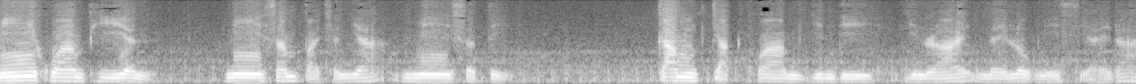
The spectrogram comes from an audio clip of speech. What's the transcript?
มีความเพียร มีสัมปชัญญะ มีสติกำจัดความยินดียินร้ายในโลกนี้เสียให้ได้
